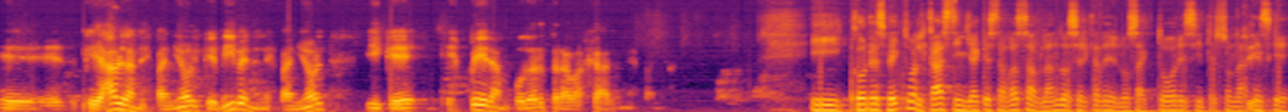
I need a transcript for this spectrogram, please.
eh, que hablan español, que viven en español y que esperan poder trabajar en español. Y con respecto al casting, ya que estabas hablando acerca de los actores y personajes que,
